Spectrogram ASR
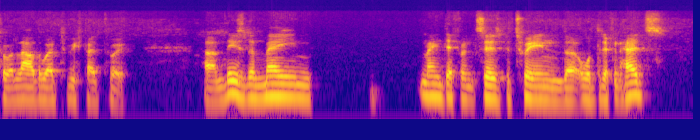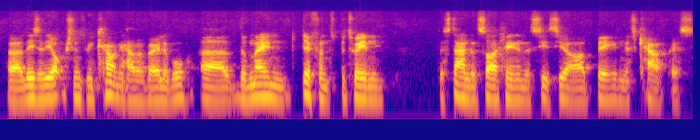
to allow the web to be fed through. Um, these are the main main differences between the, all the different heads. Uh, these are the options we currently have available. Uh, the main difference between the standard CyClean and the CCR being this carapace,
